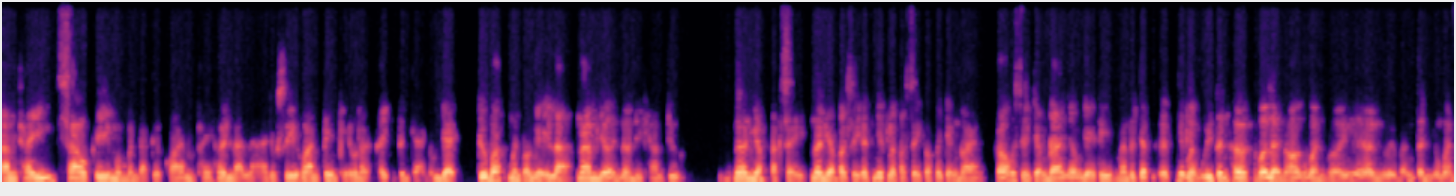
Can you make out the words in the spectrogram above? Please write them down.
anh thấy sau khi mà mình đặt cực khoái mình thấy hơi lạ lạ chút xíu và anh tìm hiểu là thấy cái tình trạng giống vậy. Trước mắt mình vẫn nghĩ là nam giới nên đi khám trước nên gặp bác sĩ nên gặp bác sĩ ít nhất là bác sĩ có cái chẩn đoán. Có cái sự chẩn đoán giống vậy thì mang tính chất ít nhất là uy tín hơn. Với lời nói của mình với ờ, người bạn tình của mình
